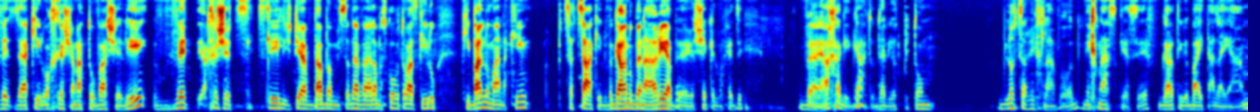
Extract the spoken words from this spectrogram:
וזה היה כאילו אחרי שנה טובה שלי, ואחרי שאצלי אשתי עבדה במסעדה והיה לה משכורת טובה, אז כאילו קיבלנו מענקים פצצה, כאילו, וגרנו בנהריה בשקל וחצי. והיה חגיגה, אתה יודע, להיות פתאום... לא צריך לעבוד, נכנס כסף, גרתי בבית על הים.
